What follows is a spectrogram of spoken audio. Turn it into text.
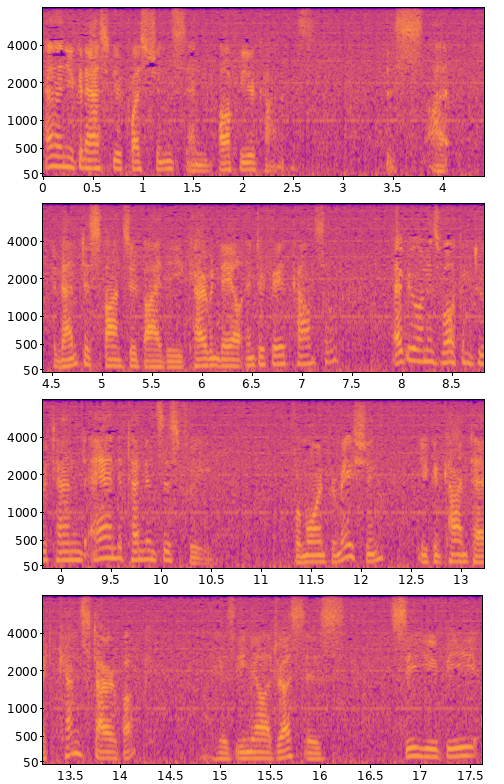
and then you can ask your questions and offer your comments. This uh, event is sponsored by the Carbondale Interfaith Council Everyone is welcome to attend and attendance is free. For more information, you can contact Ken Starbuck. His email address is cubrats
